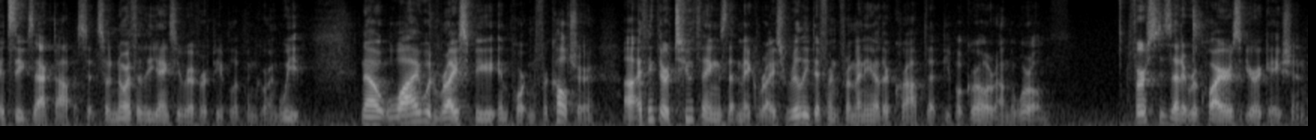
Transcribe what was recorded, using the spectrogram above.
it's the exact opposite. So north of the Yangtze River, people have been growing wheat. Now, why would rice be important for culture? Uh, I think there are two things that make rice really different from any other crop that people grow around the world. First is that it requires irrigation.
